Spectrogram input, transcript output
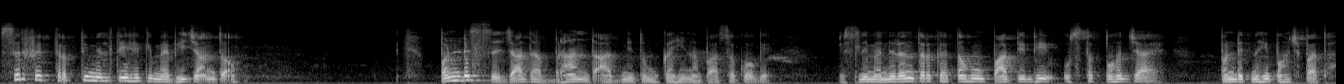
सिर्फ़ एक तृप्ति मिलती है कि मैं भी जानता हूँ। पंडित से ज़्यादा भ्रांत आदमी तुम कहीं ना पा सकोगे। इसलिए मैं निरंतर कहता हूँ, पापी भी उस तक पहुँच जाए, पंडित नहीं पहुँच पाता।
